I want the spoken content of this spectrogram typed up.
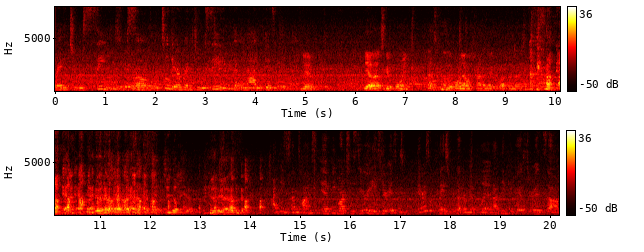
ready to receive, so until they are ready to receive, that denial is a good thing. Yeah. Yeah, that's a good point. That's kind of the point I was trying to make about the nose. She helped you out. Yeah. I think sometimes if you watch the series, there is a, there is a place for Dunder Mifflin. I think it goes through its um,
